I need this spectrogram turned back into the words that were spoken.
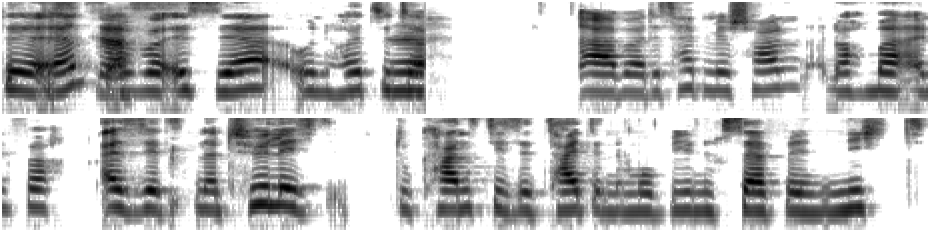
der Ernst aber ist, ja, und heutzutage, ja. aber das hat mir schon nochmal einfach, also jetzt natürlich, du kannst diese Zeit in der mobilen Reserve nicht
